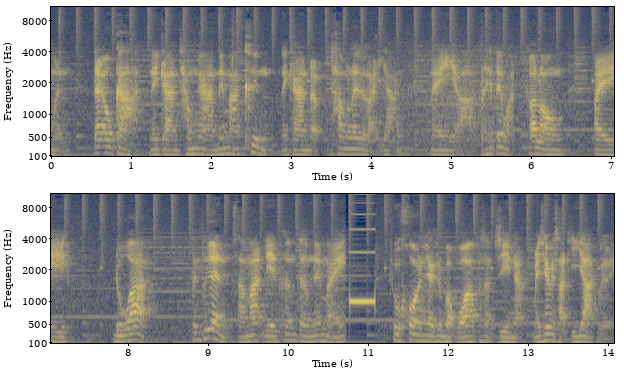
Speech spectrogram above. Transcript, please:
เหมือนได้โอกาสในการทำงานได้มากขึ้น ในการแบบทำอะไรหลาย ๆ อย่างในประเทศไต้หวันก็ลองไปดูว่าเพื่อน ๆ สามารถเรียนเพิ่มเติมได้ไหม ทุกคนอยากจะบอกว่าภาษาจีนอะไม่ใช่ภาษาที่ยากเลย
